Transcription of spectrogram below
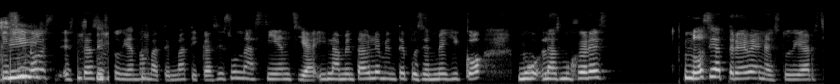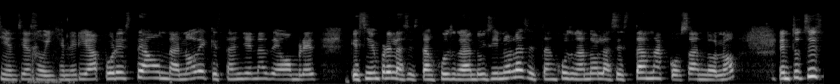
Y Sí, si no, es- estás estudiando matemáticas, es una ciencia y lamentablemente, pues en México, mu- las mujeres no se atreven a estudiar ciencias o ingeniería por esta onda, ¿no? De que están llenas de hombres que siempre las están juzgando y si no las están juzgando, las están acosando, ¿no? Entonces,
